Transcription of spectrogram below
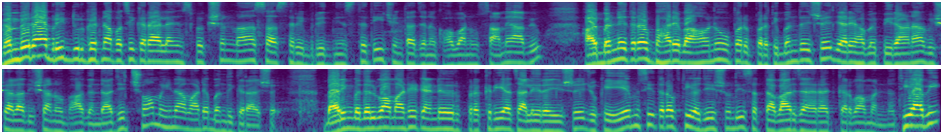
ગંભીરા બ્રિજ દુર્ઘટના પછી કરાયેલા ઇન્સ્પેક્શનમાં શાસ્ત્રી બ્રિજની સ્થિતિ ચિંતાજનક હોવાનું સામે આવ્યું. હાલ બંને તરફ ભારે વાહનો ઉપર પ્રતિબંધ છે. જ્યારે હવે પિરાણા વિશાલા દિશાનો ભાગ અંદાજે છ મહિના માટે બંધ કરાશે. બેરિંગ બદલવા માટે ટેન્ડર પ્રક્રિયા ચાલી રહી છે. જોકે એએમસી તરફથી હજી સુધી સત્તાવાર જાહેરાત કરવામાં નથી આવી.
